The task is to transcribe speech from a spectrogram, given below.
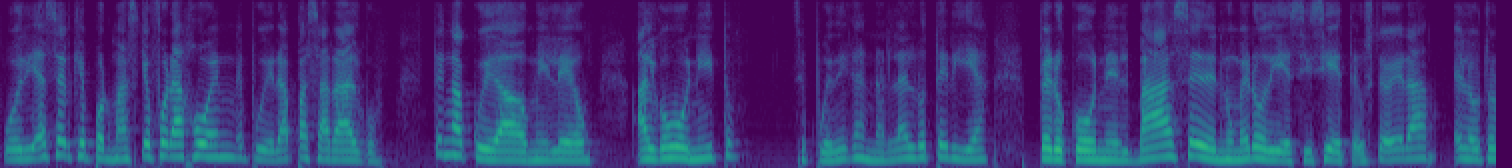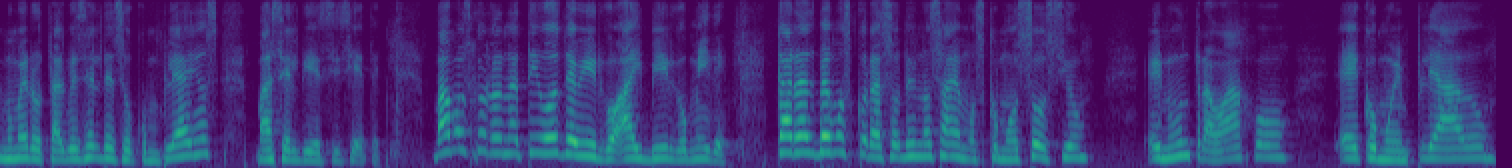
podría ser que por más que fuera joven le pudiera pasar algo. Tenga cuidado, mi Leo, algo bonito. Se puede ganar la lotería, pero con el base del número 17. Usted verá el otro número, tal vez el de su cumpleaños, más el 17. Vamos con los nativos de Virgo. Ay, Virgo, mire, caras vemos, corazones no sabemos, como socio, en un trabajo, eh, como empleado,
